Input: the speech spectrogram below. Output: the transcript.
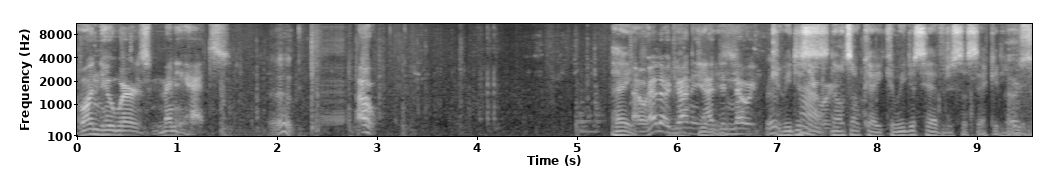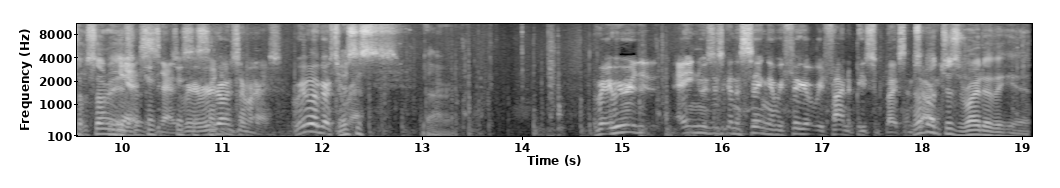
Never- One who wears many hats. Oh, Oh, Hey. oh, hello, Johnny. I didn't know. Can we just? Oh. No, it's okay. Can we just have just a second oh, here? oh so, sorry. Yeah, so- just- Yeah, just we're, we're going somewhere else. We will go somewhere just else. a, all right. We, we were, Ayton was just gonna sing, and we figured we'd find a peaceful place. I'm How sorry. about just right over here?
